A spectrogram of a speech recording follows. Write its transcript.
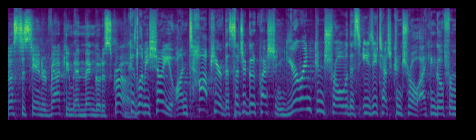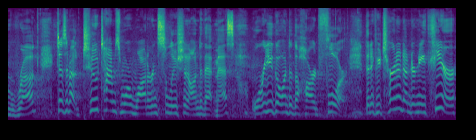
just a standard vacuum, and then go to scrub? Because let me show you. On top here, that's such a good question. You're in control with this easy touch control. I can go from rug, it does about two times more water and solution onto that mess, or you go into the hard floor. Then if you turn it underneath here,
